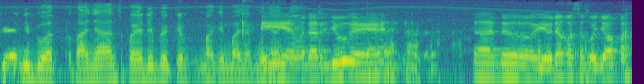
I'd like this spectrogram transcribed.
dia dibuat pertanyaan supaya dia bikin makin banyak Iya, munyanya. benar juga ya. Aduh, ya udah gak usah gue jawab ah.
